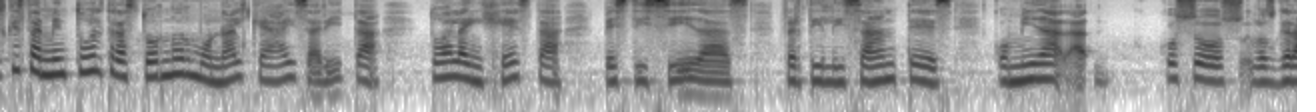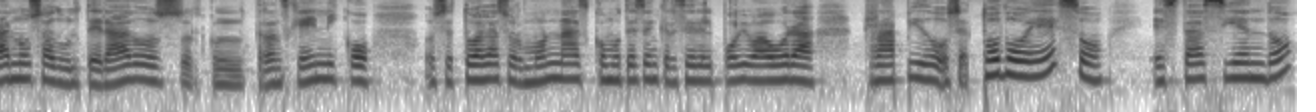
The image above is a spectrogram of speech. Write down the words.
es que es también todo el trastorno hormonal que hay, Sarita, toda la ingesta, pesticidas, fertilizantes, comida, ah, cosas, los granos adulterados, el transgénico, o sea, todas las hormonas, cómo te hacen crecer el pollo ahora rápido, o sea, todo eso está haciendo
